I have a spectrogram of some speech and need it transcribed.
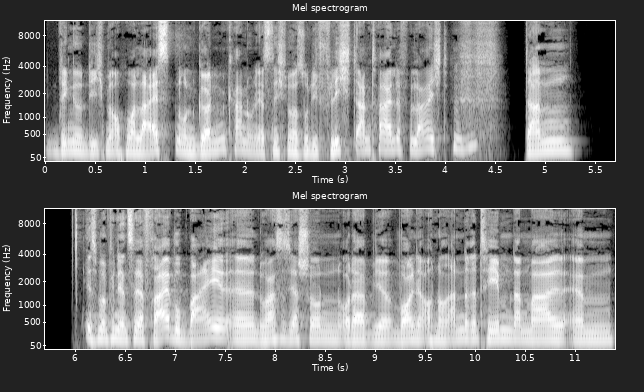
Dinge, die ich mir auch mal leisten und gönnen kann und jetzt nicht nur so die Pflichtanteile vielleicht, mhm. dann ist man finanziell frei. Wobei, äh, du hast es ja schon, oder wir wollen ja auch noch andere Themen dann mal ähm,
